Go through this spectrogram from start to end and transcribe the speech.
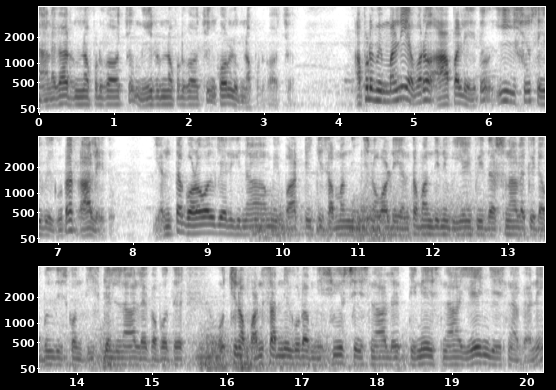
నాన్నగారు ఉన్నప్పుడు కావచ్చు మీరు ఉన్నప్పుడు కావచ్చు ఇంకోళ్ళు ఉన్నప్పుడు కావచ్చు. అప్పుడు మిమ్మల్ని ఎవరో ఆపలేదు ఈ ఇష్యూస్ ఏవి కూడా రాలేదు. ఎంత గొడవలు జరిగినా మీ పార్టీకి సంబంధించిన వాళ్ళు ఎంతమందిని విఐపి దర్శనాలకి డబ్బులు తీసుకొని తీసుకెళ్ళినా లేకపోతే వచ్చిన ఫండ్స్ అన్నీ కూడా మిస్యూజ్ చేసినా లేదా తినేసినా ఏం చేసినా కానీ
